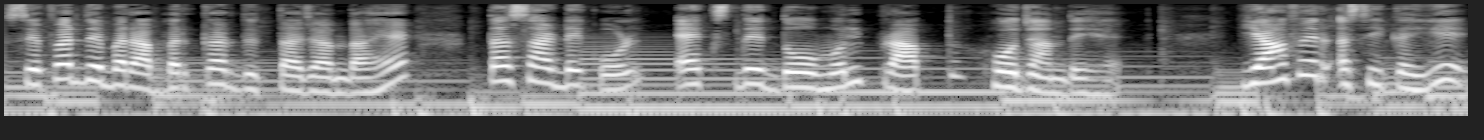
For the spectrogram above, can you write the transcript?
ਸਿਫਰ ਦੇ ਬਰਾਬਰ ਕਰ ਦਿੱਤਾ ਜਾਂਦਾ ਹੈ, ਤਾਂ ਸਾਡੇ ਕੋਲ x ਦੇ ਦੋ ਮੁੱਲ ਪ੍ਰਾਪਤ ਹੋ ਜਾਂਦੇ ਹੈ। ਜਾਂ ਫਿਰ ਅਸੀਂ ਕਹੀਏ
